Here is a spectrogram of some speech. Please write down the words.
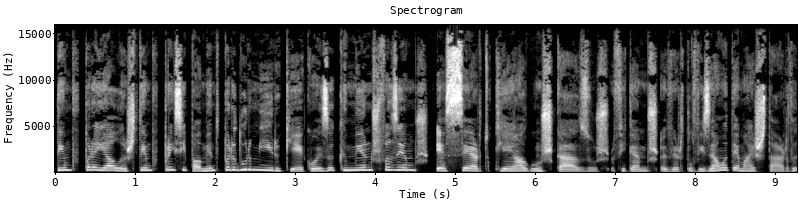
tempo para elas, tempo principalmente para dormir, que é a coisa que menos fazemos. É certo que em alguns casos ficamos a ver televisão até mais tarde.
